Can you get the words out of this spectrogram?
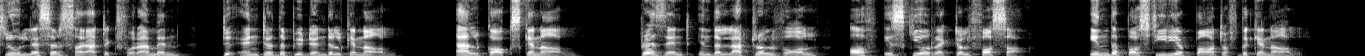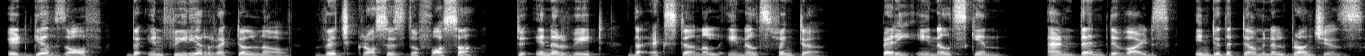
through lesser sciatic foramen to enter the pudendal canal, Alcock's canal, present in the lateral wall of ischiorectal fossa. In the posterior part of the canal, it gives off the inferior rectal nerve which crosses the fossa to innervate the external anal sphincter, perianal skin, and then divides into the terminal branches,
